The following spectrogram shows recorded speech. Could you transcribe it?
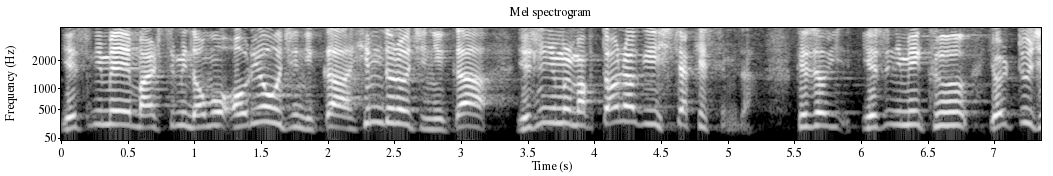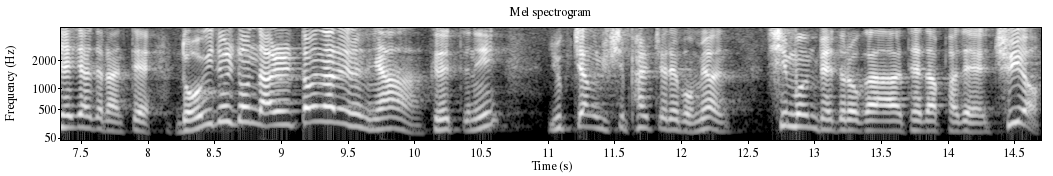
예수님의 말씀이 너무 어려워지니까 힘들어지니까 예수님을 막 떠나기 시작했습니다. 그래서 예수님이 그 열두 제자들한테 너희들도 나를 떠나려느냐 그랬더니 6장 68절에 보면 시몬 베드로가 대답하되 주여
